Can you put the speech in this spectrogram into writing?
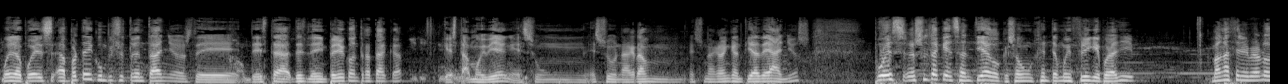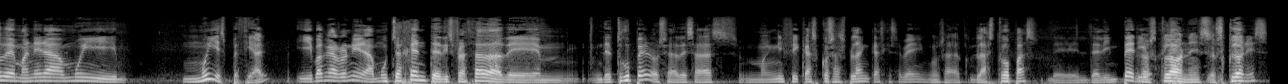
Bueno, pues aparte de cumplirse 30 años de, de esta desde el Imperio contraataca, que está muy bien, es un es una gran es una gran cantidad de años, pues resulta que en Santiago, que son gente muy friki por allí, van a celebrarlo de manera muy muy especial y van a reunir a mucha gente disfrazada de, mm, de trooper, o sea, de esas magníficas cosas blancas que se ven, o sea, las tropas del- del imperio. Los clones. Los clones.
